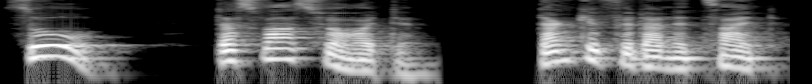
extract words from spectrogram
So, das war's für heute. Danke für deine Zeit.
